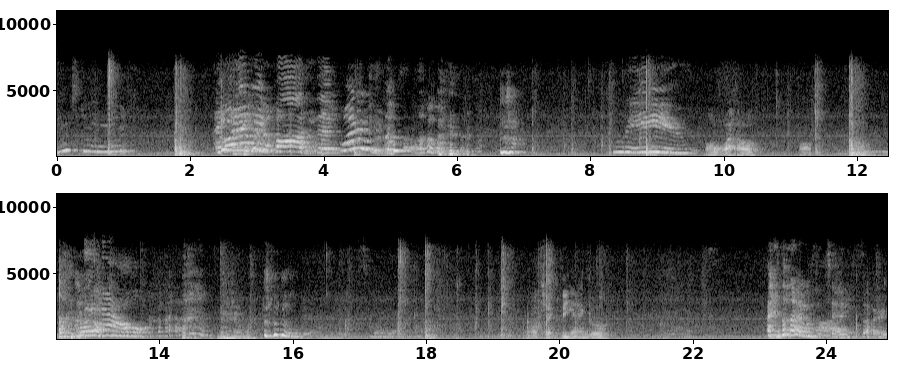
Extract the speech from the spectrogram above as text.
You're scared. Why did we pause? Why are we so slow? Please. Oh, wow. Oh. Ow. I'll check the angle. I thought I was a 10, sorry.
